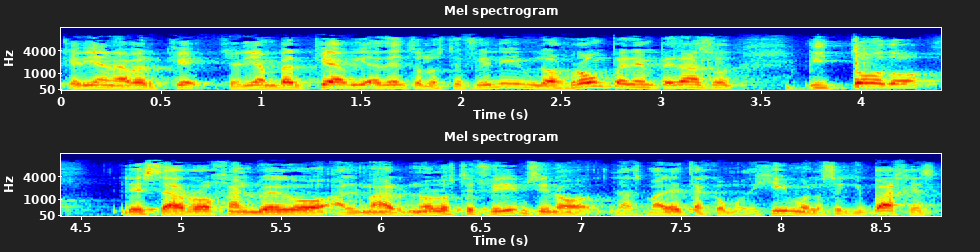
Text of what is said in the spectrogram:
querían, ver qué, querían ver qué había dentro de los tefilim, los rompen en pedazos y todo les arrojan luego al mar, no los tefilim, sino las maletas, como dijimos, los equipajes.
